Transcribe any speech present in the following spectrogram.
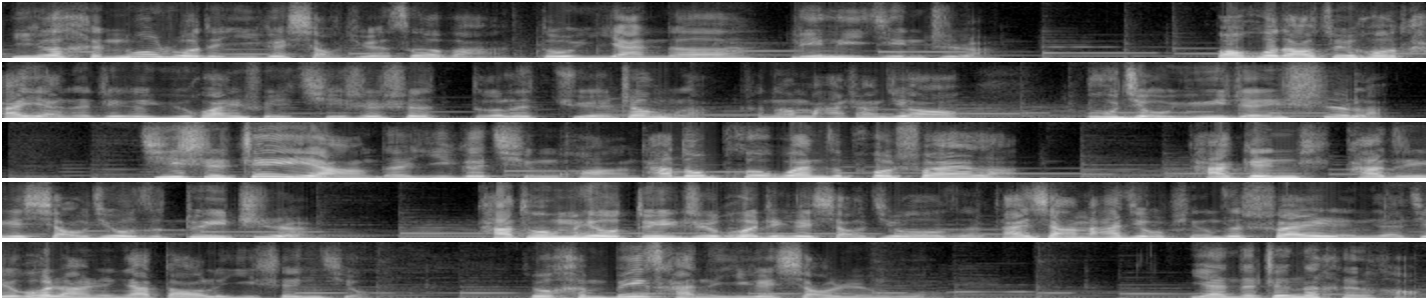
一个很懦弱的一个小角色吧，都演得淋漓尽致。包括到最后，他演的这个余欢水其实是得了绝症了，可能马上就要不久于人世了。即使这样的一个情况，他都破罐子破摔了，他跟他这个小舅子对峙，他都没有对峙过这个小舅子，他想拿酒瓶子摔人家，结果让人家倒了一身酒，就很悲惨的一个小人物，演的真的很好。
